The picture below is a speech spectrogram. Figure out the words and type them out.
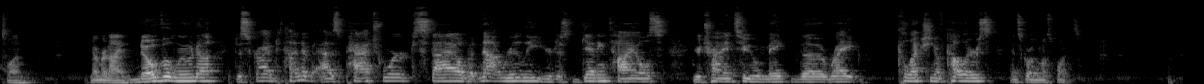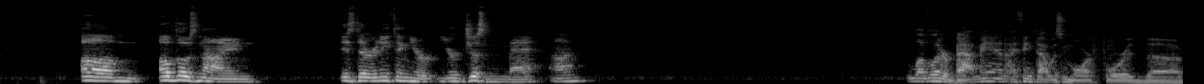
This one. Number nine, Nova Luna, described kind of as patchwork style, but not really. You're just getting tiles. You're trying to make the right collection of colors and score the most points. Um, of those nine, is there anything you're you're just meh on? Love Letter Batman, I think that was more for the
